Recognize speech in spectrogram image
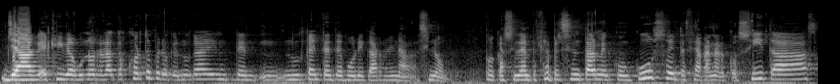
ya escribí algunos relatos cortos, pero que nunca, nunca intenté publicar ni nada, sino por casualidad empecé a presentarme en concursos, empecé a ganar cositas,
